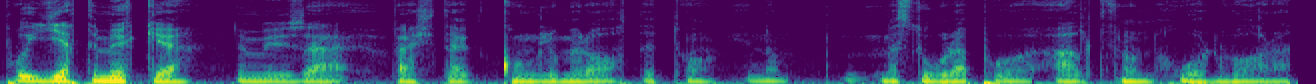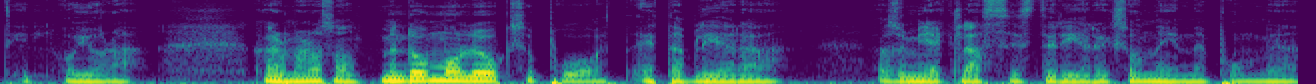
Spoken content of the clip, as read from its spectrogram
på jättemycket. De är ju så här värsta konglomeratet då, inom, med stora på allt från hårdvara till att göra skärmar och sånt. Men de håller också på att etablera, alltså mer klassiskt det Ericsson är inne på med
